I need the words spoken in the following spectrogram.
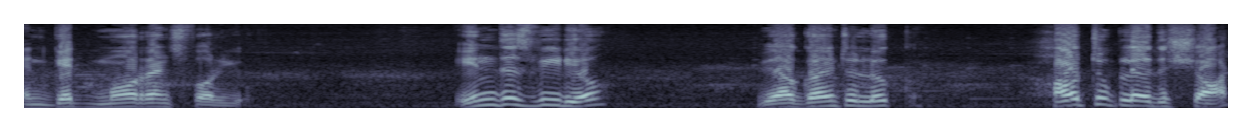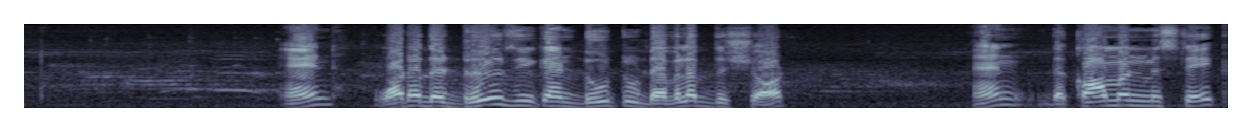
and get more runs for you. In this video, we are going to look how to play the shot and what are the drills you can do to develop the shot and the common mistake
